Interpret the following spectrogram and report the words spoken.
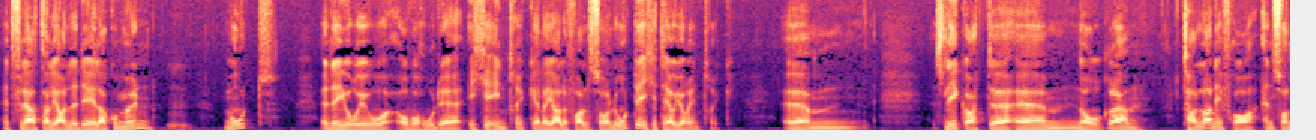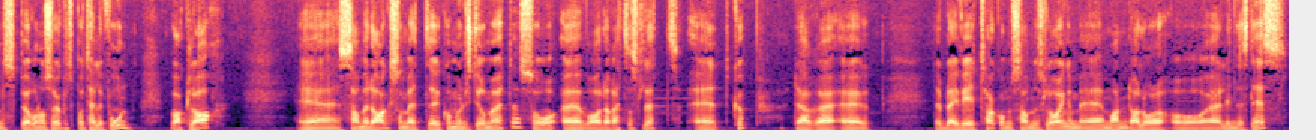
Et flertall i alle deler av kommunen mot. Det gjorde jo overhodet ikke inntrykk, eller i alle fall så lot det ikke til å gjøre inntrykk. Um, slik at um, når Tallene fra en sånn spørreundersøkelse på telefon var klar. Eh, samme dag som et kommunestyremøte så eh, var det rett og slett et kupp der eh, det ble vedtak om sammenslåing med Mandal og, og Lindesnes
